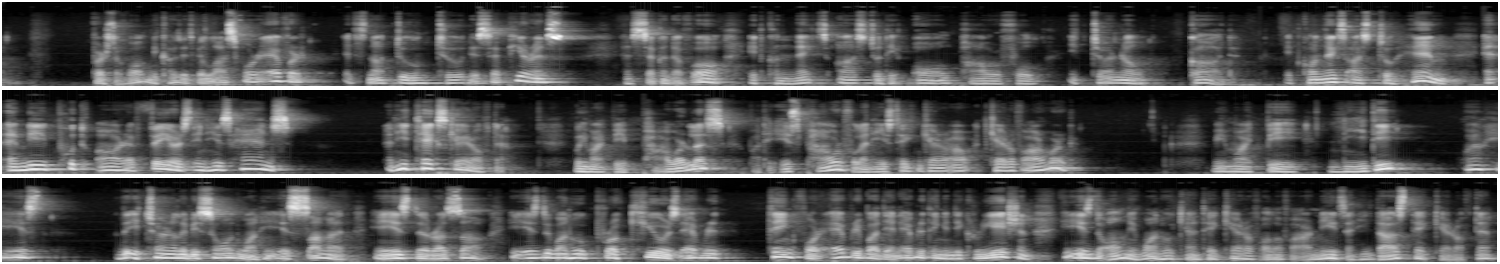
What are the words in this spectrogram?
First of all, because it will last forever. It's not doomed to disappearance. And second of all, it connects us to the all powerful, eternal God. It connects us to Him, and, and we put our affairs in His hands, and He takes care of them. We might be powerless, but He is powerful and He is taking care of our, care of our work. We might be needy, well, He is the eternally besought one. He is Samad. He is the Razak. He is the one who procures everything for everybody and everything in the creation. He is the only one who can take care of all of our needs, and He does take care of them.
